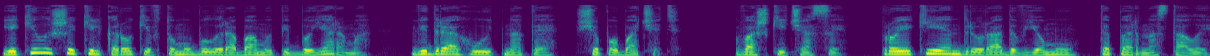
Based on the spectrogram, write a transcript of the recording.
які лише кілька років тому були рабами під боярами, відреагують на те, що побачать. Важкі часи, про які Ендрю радив йому, тепер настали.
